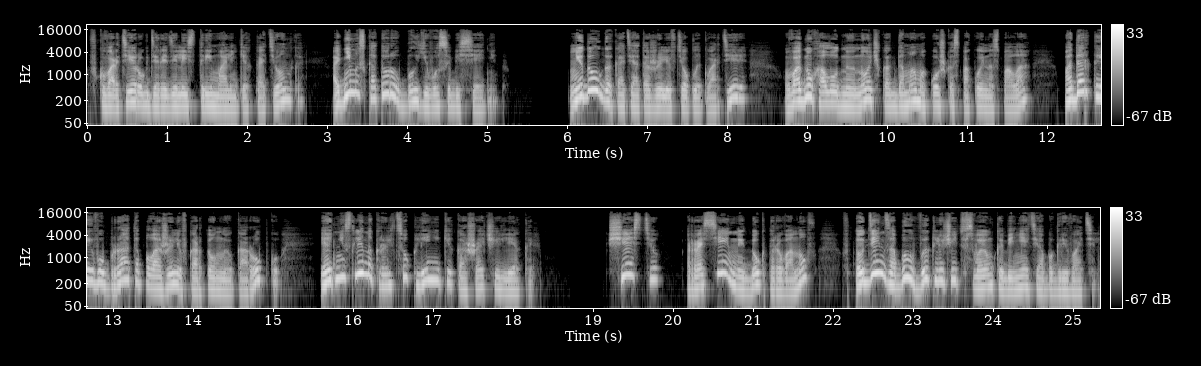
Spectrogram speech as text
в квартиру, где родились три маленьких котенка, одним из которых был его собеседник. Недолго котята жили в теплой квартире. В одну холодную ночь, когда мама-кошка спокойно спала, подарка его брата положили в картонную коробку и отнесли на крыльцо клиники кошачий лекарь. К счастью, рассеянный доктор Иванов в тот день забыл выключить в своем кабинете обогреватель.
